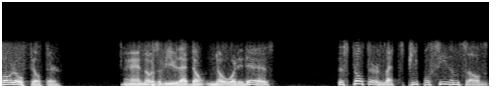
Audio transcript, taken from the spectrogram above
photo filter. And those of you that don't know what it is, this filter lets people see themselves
